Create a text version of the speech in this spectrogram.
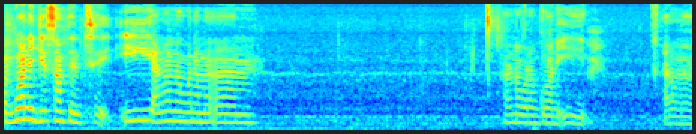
I'm going to get something to eat. I don't know what I'm, um, I don't know what I'm going to eat. I don't know.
